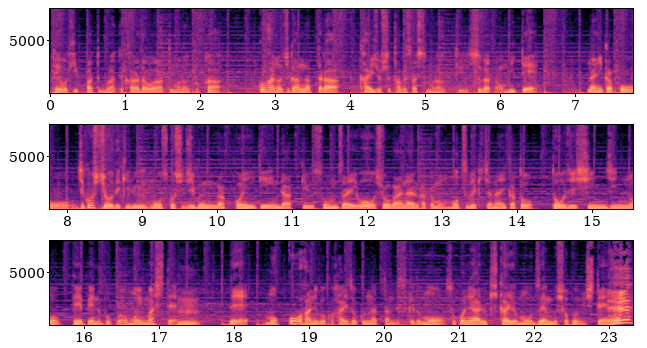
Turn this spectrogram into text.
手を引っ張ってもらって体を洗ってもらうとかご飯の時間になったら介助して食べさせてもらうっていう姿を見て何かこう自己主張できるもう少し自分がここにいていいんだっていう存在を障害のある方も持つべきじゃないかと当時新人のペイペイの僕は思いまして。うん。で木工班に僕配属になったんですけどもそこにある機械をもう全部処分してえ？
